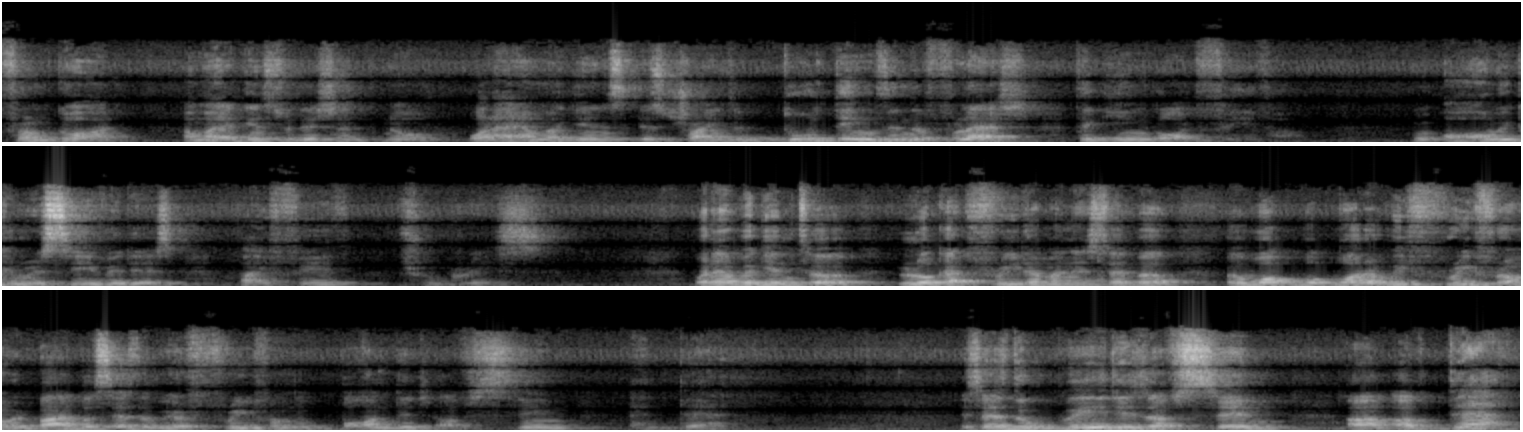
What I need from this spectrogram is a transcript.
from God. Am I against tradition? No. What I am against is trying to do things in the flesh to gain God favor. All we can receive it is by faith through grace. When I begin to look at freedom and I said, well, well what, what, what are we free from? The Bible says that we are free from the bondage of sin and death. It says the wages of sin, uh, of death.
